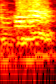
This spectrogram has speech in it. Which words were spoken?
Come on!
